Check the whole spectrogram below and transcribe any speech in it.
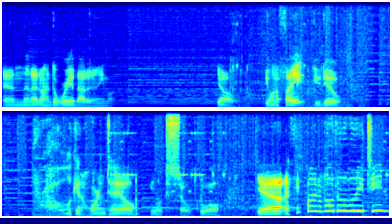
And then I don't have to worry about it anymore. Yo, you want to fight? You do. Bro, look at Horntail. He looks so cool. Yeah, I think mine evolved to level 18.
